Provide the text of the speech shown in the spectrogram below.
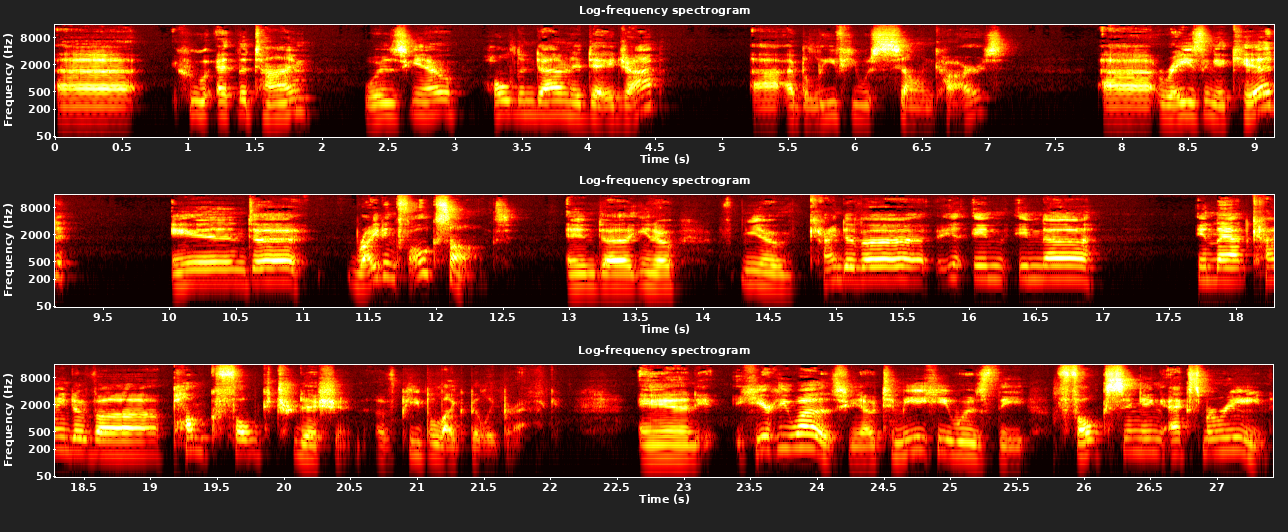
uh, who at the time was, you know, holding down a day job. Uh, I believe he was selling cars, uh, raising a kid, and uh, writing folk songs, and uh, you know, you know, kind of uh, in in uh, in that kind of uh, punk folk tradition of people like Billy Bragg. And here he was, you know, to me, he was the folk singing ex Marine,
